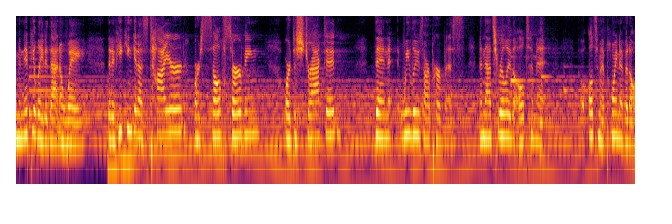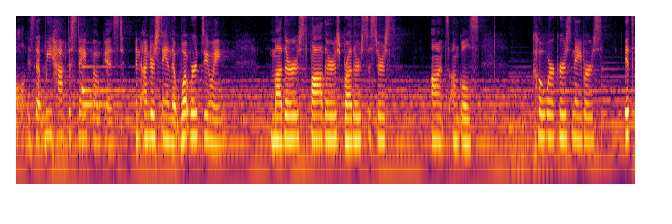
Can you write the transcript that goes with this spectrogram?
manipulated that in a way that if he can get us tired or self serving or distracted, then we lose our purpose. And that's really the ultimate ultimate point of it all is that we have to stay focused and understand that what we're doing, mothers, fathers, brothers, sisters, aunts, uncles, co-workers, neighbors, it's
